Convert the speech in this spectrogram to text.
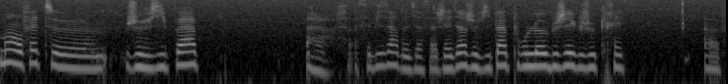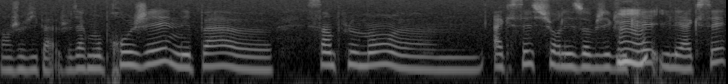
Moi, en fait, euh, je vis pas. Alors, c'est bizarre de dire ça. J'allais dire, je vis pas pour l'objet que je crée. Euh, Enfin, je vis pas. Je veux dire que mon projet n'est pas euh, simplement euh, axé sur les objets que je Mhm. crée. Il est axé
